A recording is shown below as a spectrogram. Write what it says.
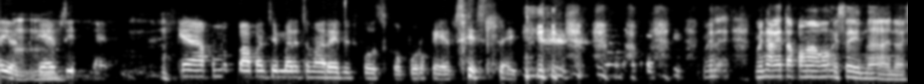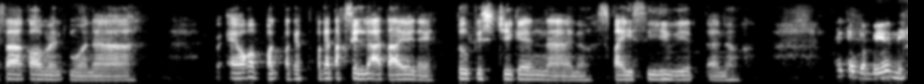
ayun, Mm-mm. KFC is life. Kaya kung mapapansin mo rin sa mga Reddit posts ko, puro KFC is life. may, may nakita pa nga akong isa yun na ano, sa comment mo na ewan ko, pag, pag, pagkataksil na ata yun eh. Two-piece chicken na ano, spicy with ano. Ay, kagabi yun eh.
